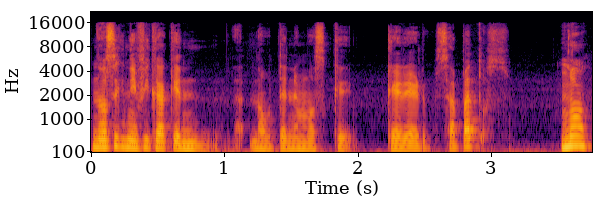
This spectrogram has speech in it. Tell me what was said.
No significa que no tenemos que querer zapatos. No.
